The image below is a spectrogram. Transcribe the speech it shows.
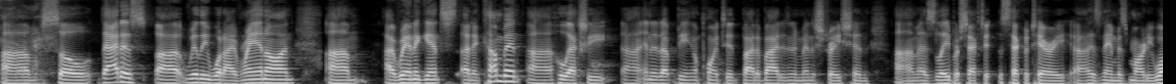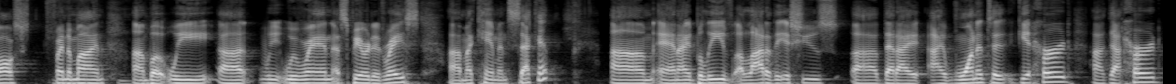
Um, so that is uh, really what I ran on. Um, I ran against an incumbent uh, who actually uh, ended up being appointed by the Biden administration um, as labor sec- secretary. Uh, his name is Marty Walsh, friend of mine. Um, but we, uh, we we ran a spirited race. Um, I came in second. Um, and I believe a lot of the issues uh, that I, I wanted to get heard uh, got heard.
